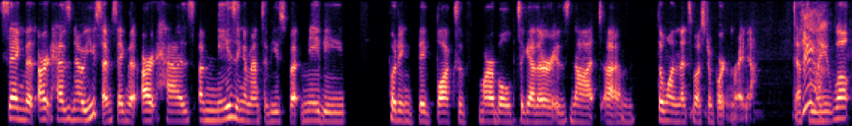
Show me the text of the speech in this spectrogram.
saying that art has no use. I'm saying that art has amazing amounts of use, but maybe putting big blocks of marble together is not um, the one that's most important right now. Definitely. Yeah. Well,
